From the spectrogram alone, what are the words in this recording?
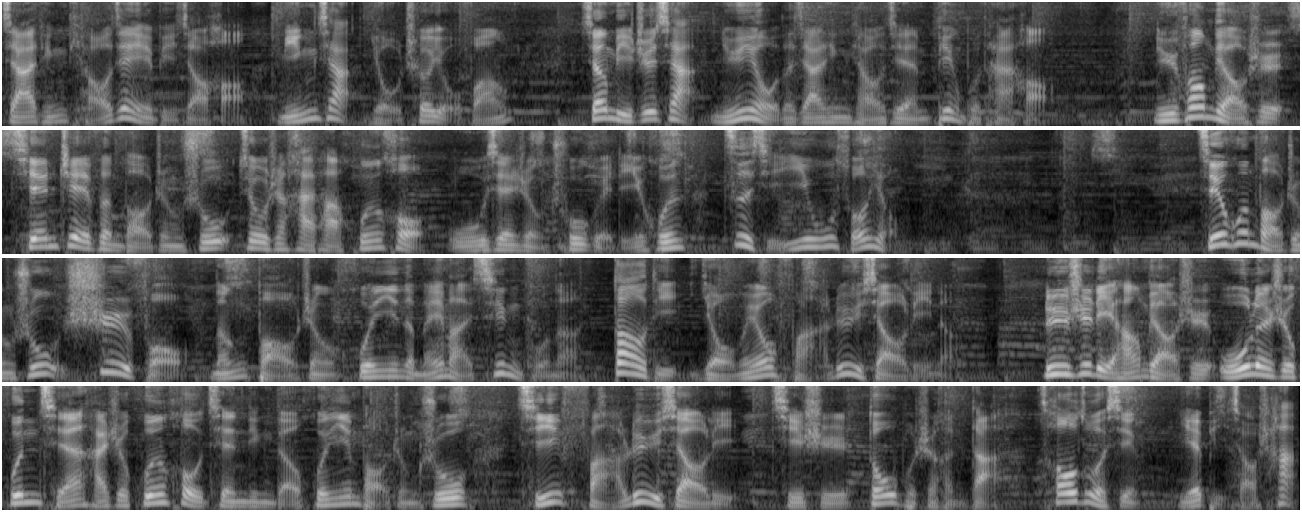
家庭条件也比较好，名下有车有房。相比之下，女友的家庭条件并不太好。女方表示，签这份保证书就是害怕婚后吴先生出轨离婚，自己一无所有。结婚保证书是否能保证婚姻的美满幸福呢？到底有没有法律效力呢？律师李航表示，无论是婚前还是婚后签订的婚姻保证书，其法律效力其实都不是很大，操作性也比较差。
